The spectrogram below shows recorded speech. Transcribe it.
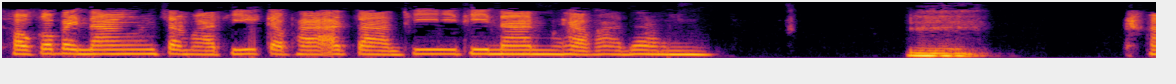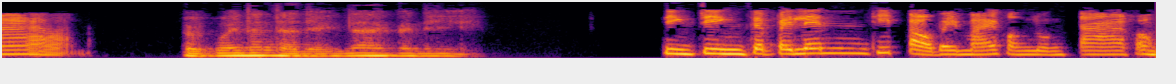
เขาก็ไปนั่งสมาธิกับพระอาจารย์ที่ที่นั่นค่ะพระอาจารย์ดีค่ะฝึกไว้ตั้งแต่เด็กได้ก็ดีจริง ๆ จะไปเล่นที่เป่าใบไม้ของหลวงตาของ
